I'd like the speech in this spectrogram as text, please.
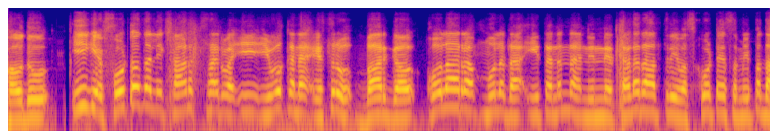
ಹೌದು, ಹೀಗೆ ಫೋಟೋದಲ್ಲಿ ಕಾಣಿಸ್ತಾ ಇರುವ ಈ ಯುವಕನ ಹೆಸರು ಭಾರ್ಗವ್. ಕೋಲಾರ ಮೂಲದ ಈತನನ್ನ ನಿನ್ನೆ ತಡರಾತ್ರಿ ಹೊಸಕೋಟೆ ಸಮೀಪದ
